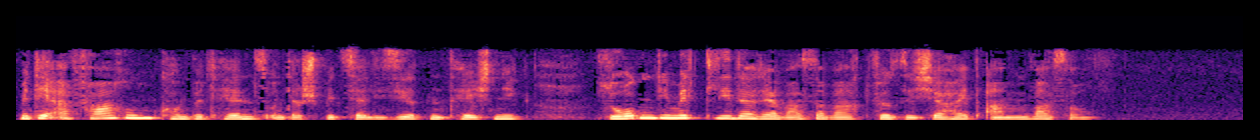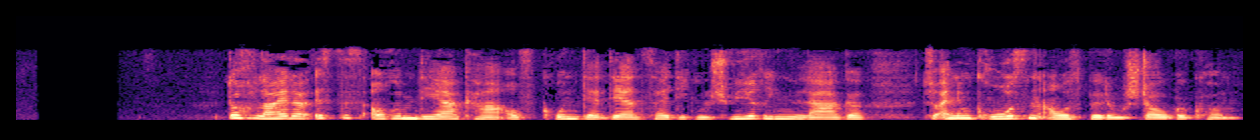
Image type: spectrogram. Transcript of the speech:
Mit der Erfahrung, Kompetenz und der spezialisierten Technik sorgen die Mitglieder der Wasserwacht für Sicherheit am Wasser. Doch leider ist es auch im DRK aufgrund der derzeitigen schwierigen Lage zu einem großen Ausbildungsstau gekommen.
